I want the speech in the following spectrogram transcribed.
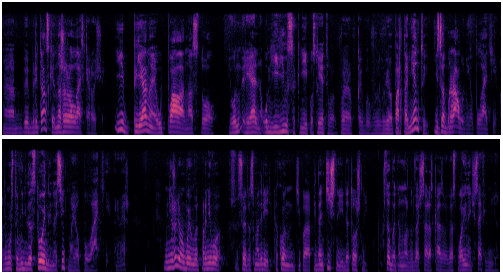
э, британская, нажралась, короче. И пьяная упала на стол. И он реально, он явился к ней после этого в, как бы, в ее апартаменты и забрал у нее платье, потому что вы недостойны носить мое платье, понимаешь? Ну, неужели мы будем вот про него все это смотреть, какой он типа педантичный и дотошный? Что об этом можно два часа рассказывать? Два с половиной часа фильм идет.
